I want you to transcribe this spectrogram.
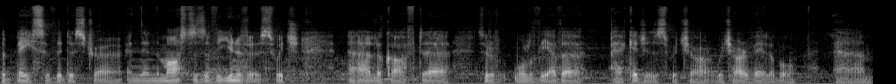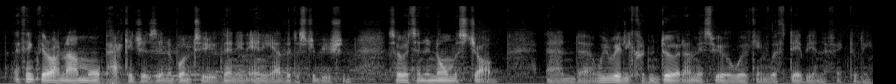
the base of the distro, and then the masters of the universe, which uh, look after sort of all of the other packages which are which are available. Um, I think there are now more packages in Ubuntu than in any other distribution, so it's an enormous job and uh, we really couldn't do it unless we were working with Debian effectively.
